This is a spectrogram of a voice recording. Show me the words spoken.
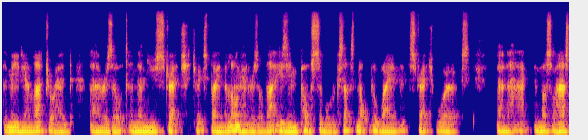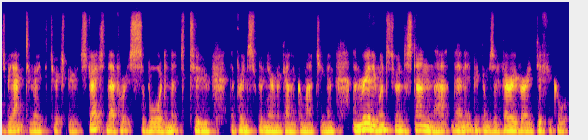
the medial and lateral head uh, result and then use stretch to explain the long head result. That is impossible because that's not the way that stretch works uh, the, the, muscle has to be activated to experience stretch. Therefore, it's subordinate to the principle of neuromechanical matching. And, and really, once you understand that, then it becomes a very, very difficult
